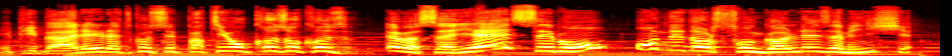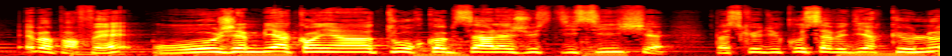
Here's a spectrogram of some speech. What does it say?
Et puis bah allez, let's go, c'est parti, on creuse, on creuse. Eh bah ça y est, c'est bon, on est dans le stronghold les amis. Eh bah parfait. Oh, j'aime bien quand il y a un tour comme ça là juste ici. Parce que du coup ça veut dire que le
